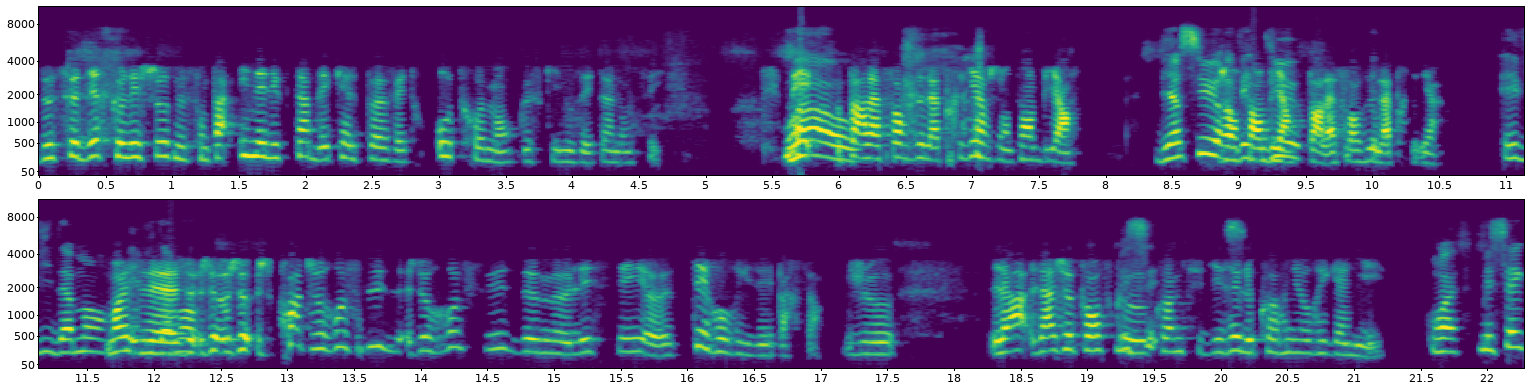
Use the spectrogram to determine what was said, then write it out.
de se dire que les choses ne sont pas inéluctables et qu'elles peuvent être autrement que ce qui nous est annoncé. Mais par la force de la prière, j'entends bien. Bien sûr, j'entends bien par la force de la prière. Évidemment. Moi, évidemment. Je, je, je, crois que je refuse, je refuse de me laisser euh, terroriser par ça. Je, là, là, je pense que, comme tu dirais, le cornu aurait gagné. Ouais, mais c'est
